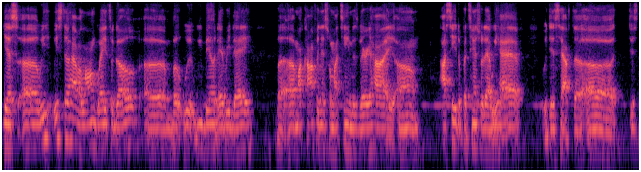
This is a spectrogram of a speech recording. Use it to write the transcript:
Yes, uh, we we still have a long way to go, uh, but we, we build every day. But uh, my confidence for my team is very high. Um, I see the potential that we have. We just have to uh, just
